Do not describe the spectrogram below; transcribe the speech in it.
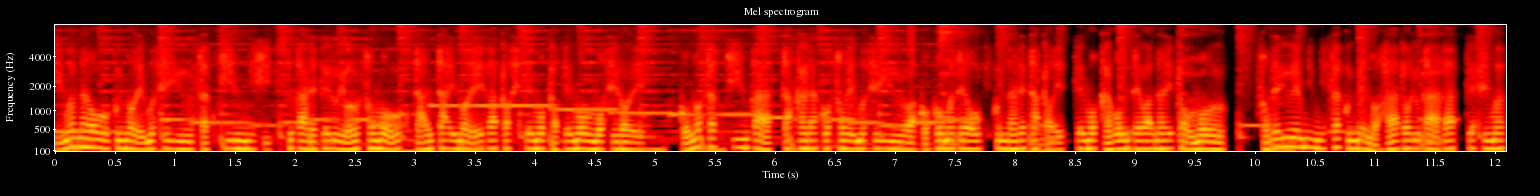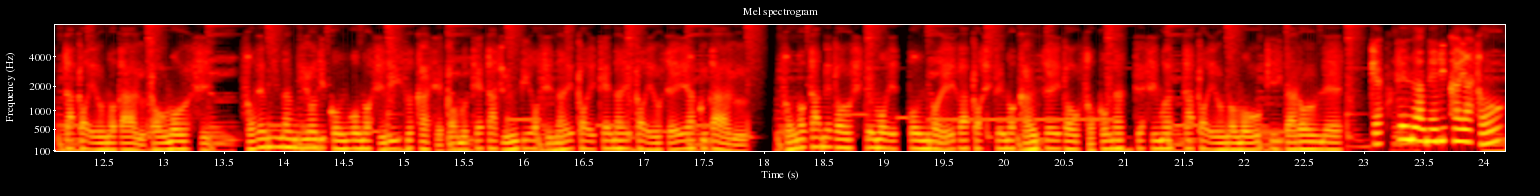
今なお多くの MCU 作品に引き継がれてる要素も多く単体の映画としてもとても面白い。この作品があったからこそ MCU はここまで大きくなれたと言っても過言ではないと思う。それゆえに2作目のハードルが上がってしまったというのがあると思うし、それに何より今後のシリーズ化へと向けた準備をしないといけないという制約がある。そのためどうしても一本の映画としての完成度を損なってしまったというのも大きいだろうね。逆転アメリカやそう、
